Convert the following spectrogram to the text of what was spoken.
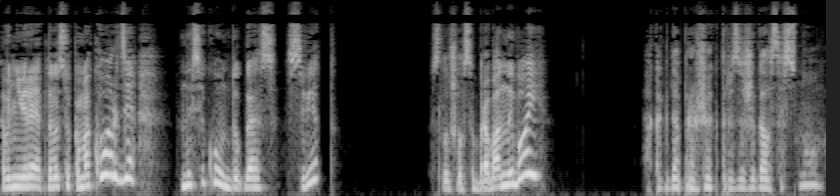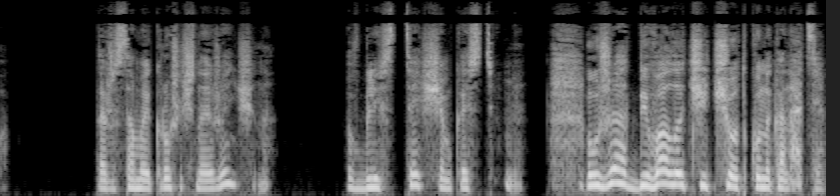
в невероятно высоком аккорде. На секунду газ свет, слышался барабанный бой, а когда прожектор зажигался снова, та же самая крошечная женщина в блестящем костюме уже отбивала чечетку на канате.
